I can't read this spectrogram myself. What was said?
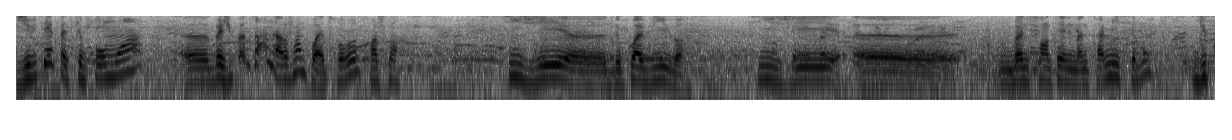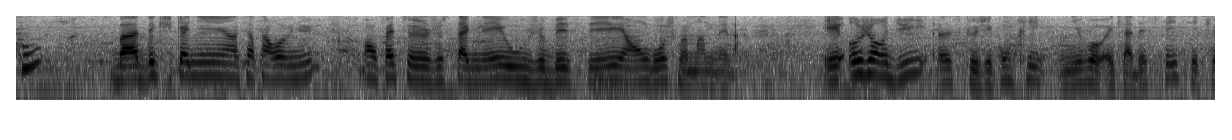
j'évitais parce que pour moi, euh, bah, j'ai pas besoin d'argent pour être heureux, franchement. Si j'ai euh, de quoi vivre, si j'ai euh, une bonne santé, une bonne famille, c'est bon. Du coup, bah, dès que je gagnais un certain revenu, bah, en fait, je stagnais ou je baissais. En gros, je me maintenais là. Et aujourd'hui, ce que j'ai compris au niveau état d'esprit, c'est que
